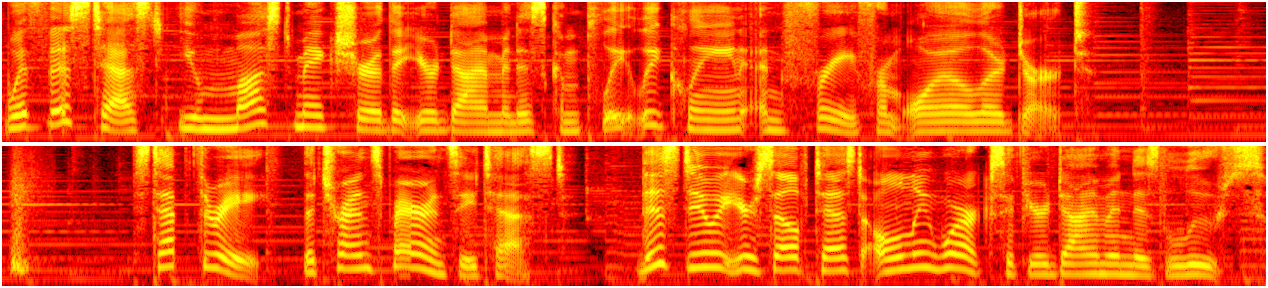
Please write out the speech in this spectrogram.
With this test, you must make sure that your diamond is completely clean and free from oil or dirt. Step 3 The Transparency Test. This do it yourself test only works if your diamond is loose.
